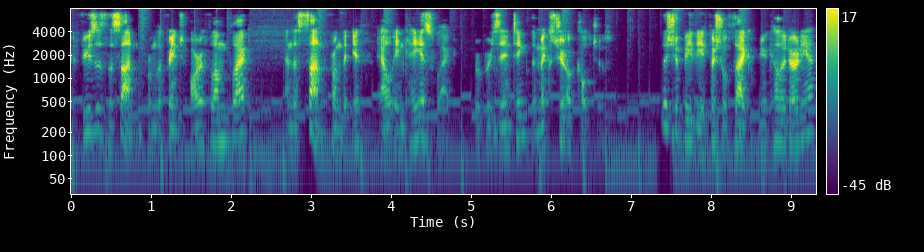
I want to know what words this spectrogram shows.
It fuses the sun from the French Oriflamme flag and the sun from the FLNKS flag, representing the mixture of cultures. This should be the official flag of New Caledonia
